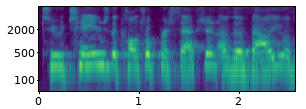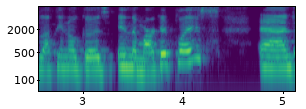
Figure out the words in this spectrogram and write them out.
to change the cultural perception of the value of latino goods in the marketplace and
